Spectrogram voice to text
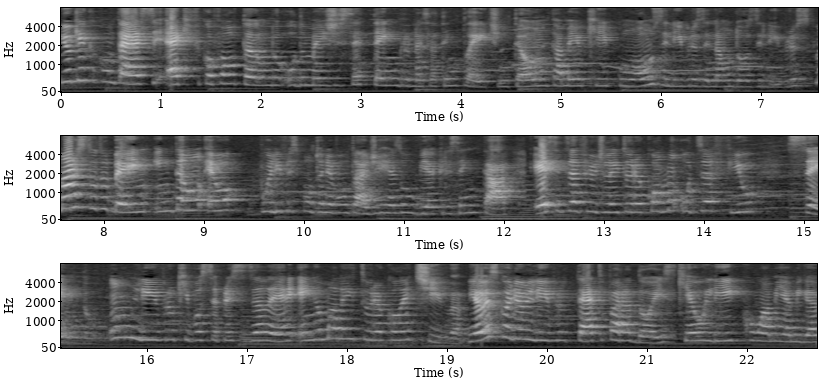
e o que que acontece é que ficou faltando o do mês de setembro nessa template. Então tá meio que com 11 livros e não 12 livros. Mas tudo bem, então eu por livre e espontânea vontade resolvi acrescentar esse desafio de leitura como o desafio sendo um livro que você precisa ler em uma leitura coletiva. E eu escolhi o livro Teto para Dois, que eu li com a minha amiga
